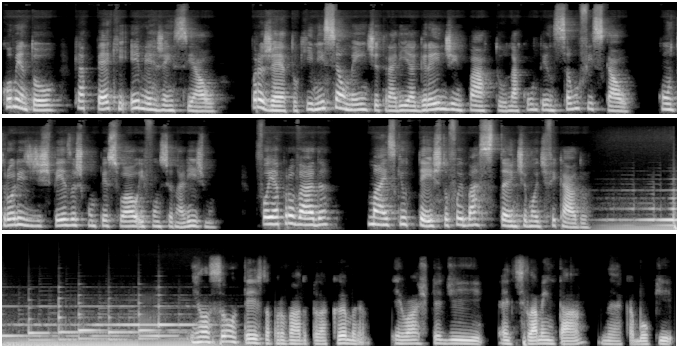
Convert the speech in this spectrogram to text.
comentou que a PEC emergencial, projeto que inicialmente traria grande impacto na contenção fiscal, controle de despesas com pessoal e funcionalismo, foi aprovada, mas que o texto foi bastante modificado. Em relação ao texto aprovado pela Câmara, Eu acho que é de, é de se lamentar, né? Acabou que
